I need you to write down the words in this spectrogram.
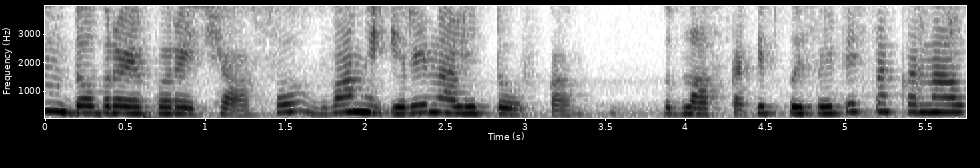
Всім доброї пори часу. З вами Ірина Літовка. Будь ласка, підписуйтесь на канал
